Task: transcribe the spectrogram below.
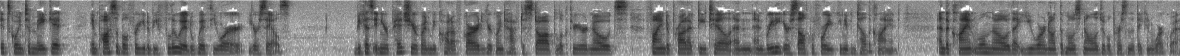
It's going to make it impossible for you to be fluid with your your sales. Because in your pitch you're going to be caught off guard. You're going to have to stop look through your notes find a product detail and, and read it yourself before you can even tell the client. And the client will know that you are not the most knowledgeable person that they can work with.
